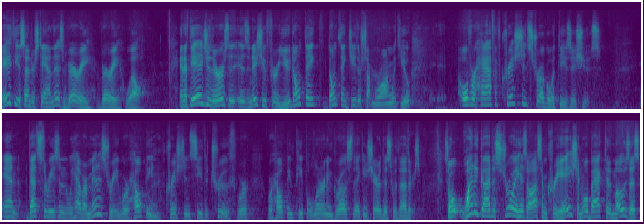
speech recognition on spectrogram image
Atheists understand this very, very well. And if the age of the earth is an issue for you, don't think, don't think, gee, there's something wrong with you. Over half of Christians struggle with these issues. And that's the reason we have our ministry. We're helping Christians see the truth. We're, we're helping people learn and grow so they can share this with others. So, why did God destroy his awesome creation? Well, back to Moses.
